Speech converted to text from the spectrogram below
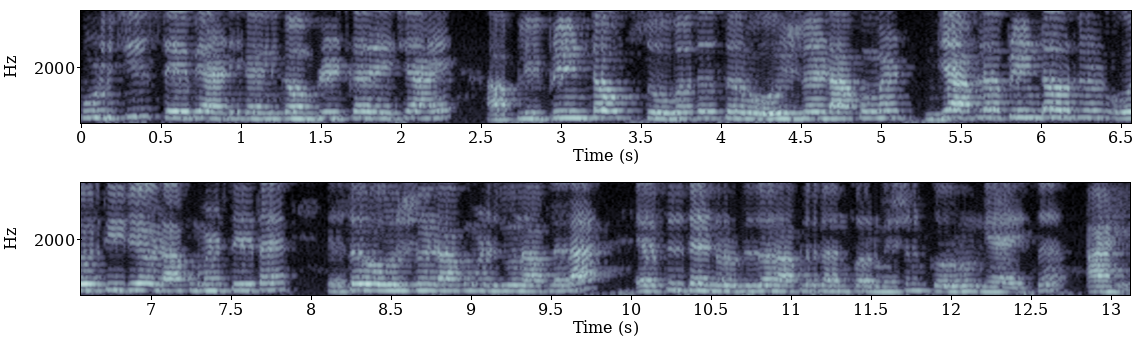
पुढची स्टेप या ठिकाणी कंप्लीट करायची आहे. आपली प्रिंट आउट सोबतच सर्व ओरिजिनल डॉक्युमेंट्स जे आपल्या प्रिंट आउट वरती जे डॉक्युमेंट्स येत आहेत हे सर्व ओरिजिनल डॉक्युमेंट्स घेऊन आपल्याला एफसी सेंटरवरती जाऊन आपलं कन्फर्मेशन करून घ्यायचं आहे.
